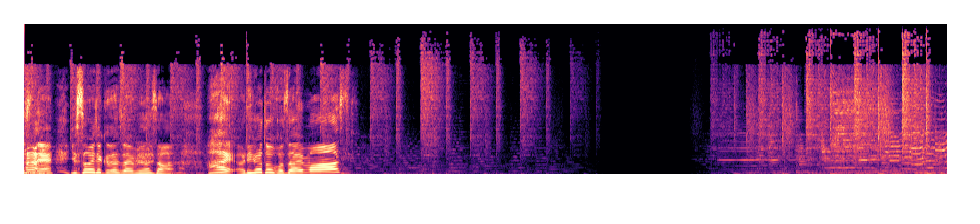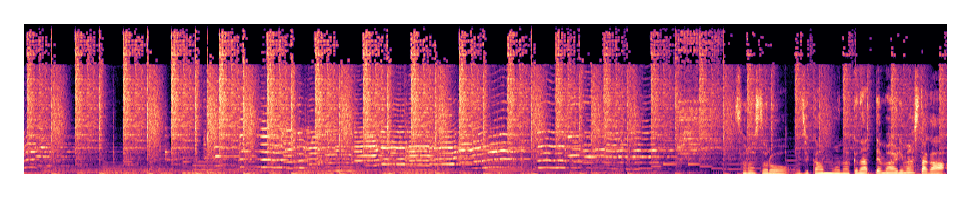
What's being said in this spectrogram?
ですね。急いでください皆さん。はい、ありがとうございます。ろそろお時間もなくなってまいりましたが、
